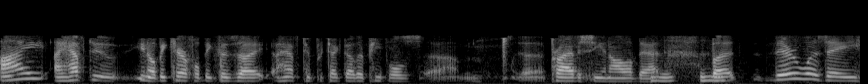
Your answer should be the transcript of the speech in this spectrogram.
i i have to you know be careful because i i have to protect other people's um uh, privacy and all of that Mhm. but there was a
